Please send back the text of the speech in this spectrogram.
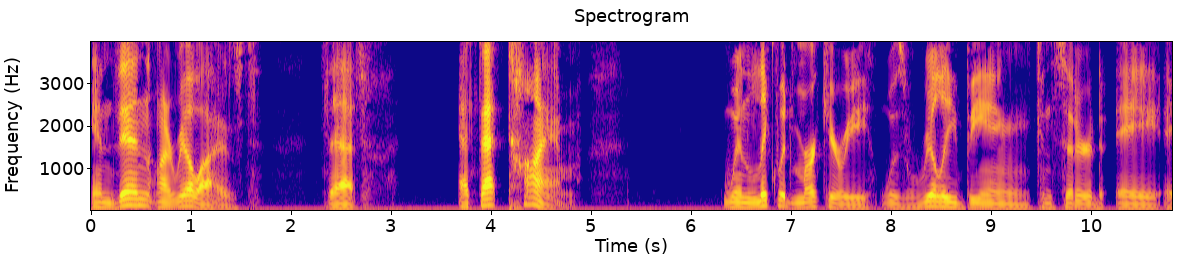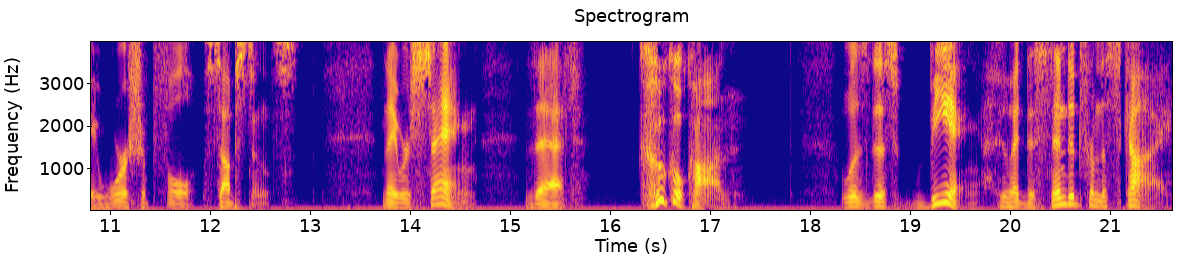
and then I realized that at that time, when liquid mercury was really being considered a, a worshipful substance, they were saying that Kukulkan was this being who had descended from the sky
